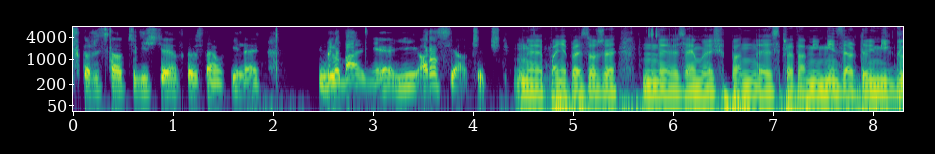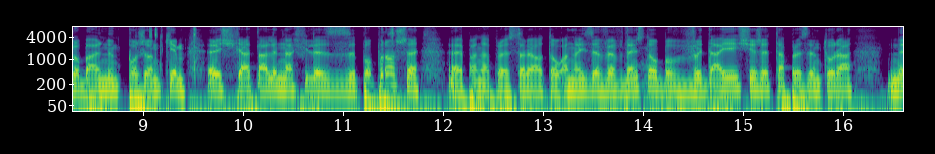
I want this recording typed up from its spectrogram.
skorzysta oczywiście, skorzystają Chiny, globalnie i Rosja oczywiście. E, panie profesorze, zajmuje się pan e, sprawami międzynarodowymi, globalnym porządkiem e, świata, ale na chwilę poproszę pana profesora o tą analizę wewnętrzną, bo wydaje się, że ta prezentura no,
